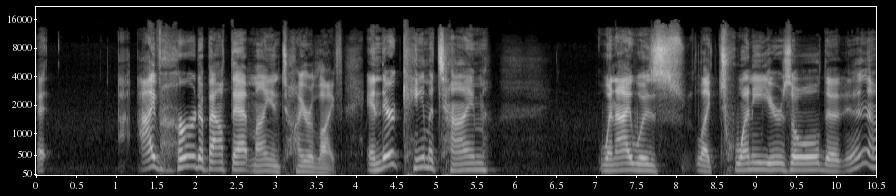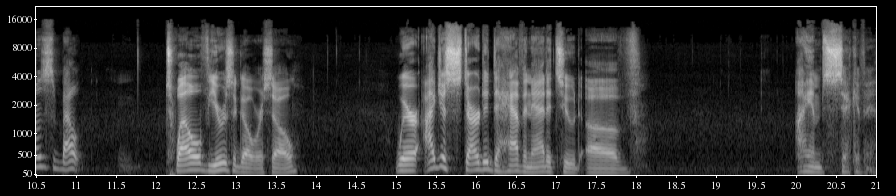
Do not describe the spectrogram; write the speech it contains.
Eh, I've heard about that my entire life. And there came a time when I was like 20 years old, uh, it was about 12 years ago or so, where I just started to have an attitude of, I am sick of it.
